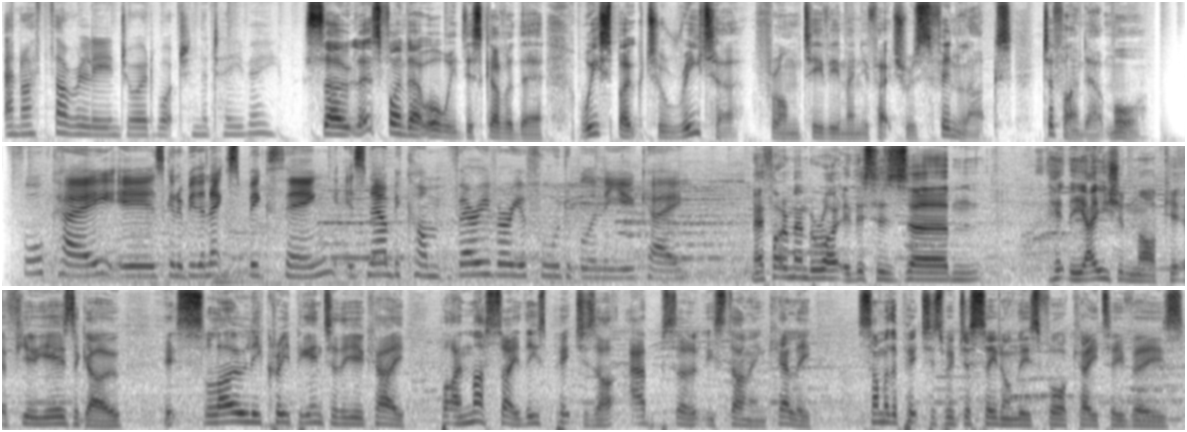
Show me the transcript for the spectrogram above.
And I thoroughly enjoyed watching the TV. So let's find out what we discovered there. We spoke to Rita from TV manufacturers Finlux to find out more. 4K is going to be the next big thing. It's now become very, very affordable in the UK. Now, if I remember rightly, this has um, hit the Asian market a few years ago. It's slowly creeping into the UK, but I must say these pictures are absolutely stunning. Kelly, some of the pictures we've just seen on these 4K TVs,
